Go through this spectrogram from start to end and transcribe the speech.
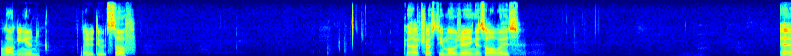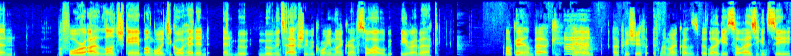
logging in, let it do its stuff. Got a trusty Mojang as always. And before I launch game, I'm going to go ahead and, and move, move into actually recording Minecraft, so I will be, be right back. Okay, I'm back, and I appreciate if, if my Minecraft is a bit laggy. So as you can see,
